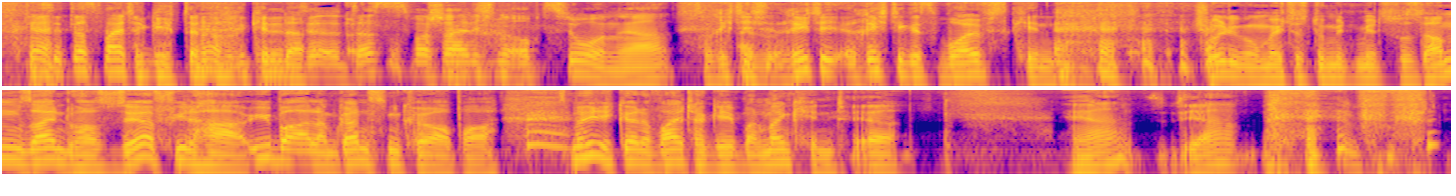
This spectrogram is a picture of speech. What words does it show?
dass ihr das weitergebt an eure Kinder. Das ist wahrscheinlich eine Option, ja. So richtig, richtig, richtiges Wolfskind. Entschuldigung, möchtest du mit mir zusammen sein? Du hast sehr viel Haar, überall am ganzen Körper. Das möchte ich gerne weitergeben an mein Kind. Ja. Ja, ja.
